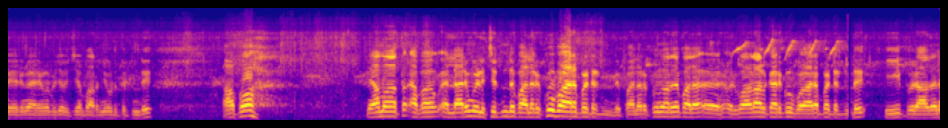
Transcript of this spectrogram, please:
പേരും കാര്യങ്ങളൊക്കെ ചോദിച്ച് ഞാൻ പറഞ്ഞു കൊടുത്തിട്ടുണ്ട്. അപ്പോൾ ഞാൻ മാത്രം അപ്പോൾ എല്ലാവരും വിളിച്ചിട്ടുണ്ട്. പലർക്കും ഉപകാരപ്പെട്ടിട്ടുണ്ട്. പലർക്കും എന്ന് പറഞ്ഞാൽ പല ഒരുപാട് ആൾക്കാർക്ക് ഉപകാരപ്പെട്ടിട്ടുണ്ട്. ഈ പുരാതന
